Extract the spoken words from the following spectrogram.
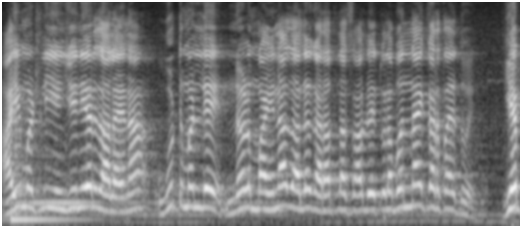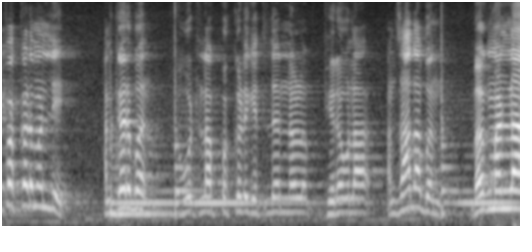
आई म्हटली इंजिनियर झालाय ना. उठ म्हणले नळ महिना झालं घरातला चालू आहे तुला बंद नाही करता येतोय. घे पकड म्हणली आणि कर बंद. उठला पकड घेतलं नळ फिरवला आणि झाला बंद. बघ म्हणला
